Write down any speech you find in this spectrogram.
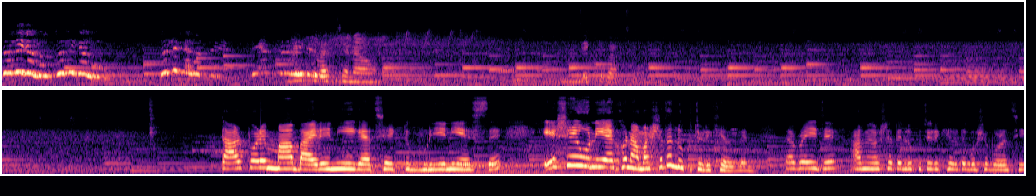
চলে গেল চলে গেল দেখতে। পাচ্ছে না দেখতে পাচ্ছে না তারপরে মা বাইরে নিয়ে গেছে একটু ঘুরিয়ে নিয়ে এসছে। এসে উনি এখন আমার সাথে লুকোচুরি খেলবেন। তারপরে এই যে আমি ওর সাথে লুকোচুরি খেলতে বসে পড়েছি।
